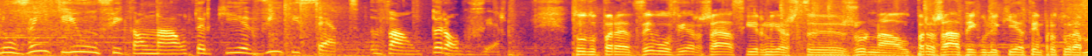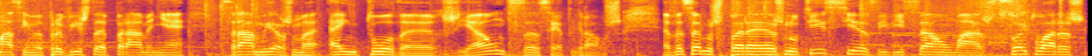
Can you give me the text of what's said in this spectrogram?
91 ficam na autarquia, 27 vão para o governo. Tudo para desenvolver já a seguir neste jornal. Para já digo-lhe que a temperatura máxima prevista para amanhã será a mesma em toda a região, 17 graus. Avançamos para as notícias, edição às 18 horas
